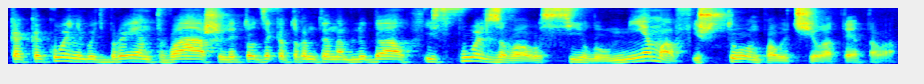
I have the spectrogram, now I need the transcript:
как какой-нибудь бренд ваш или тот, за которым ты наблюдал, использовал силу мемов и что он получил получил от этого?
